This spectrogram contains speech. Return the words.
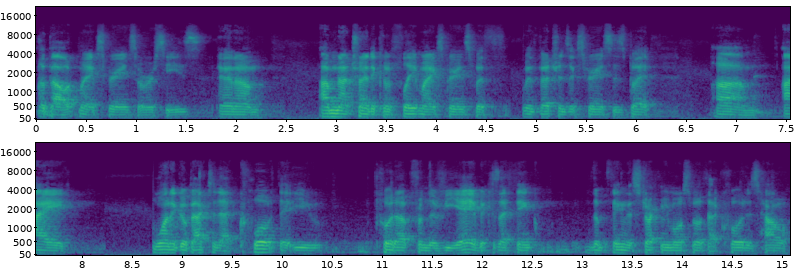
about my experience overseas, and um, I'm not trying to conflate my experience with with veterans' experiences, but um, I want to go back to that quote that you put up from the VA because I think the thing that struck me most about that quote is how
